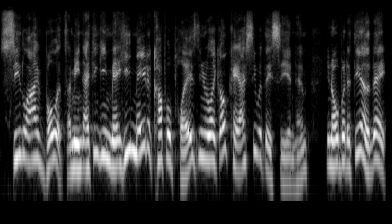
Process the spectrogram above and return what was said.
see live bullets. I mean, I think he made he made a couple plays, and you're like, okay, I see what they see in him, you know, but at the end of the day,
